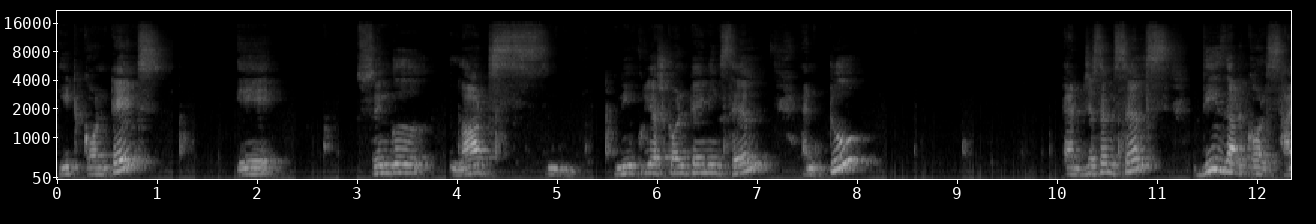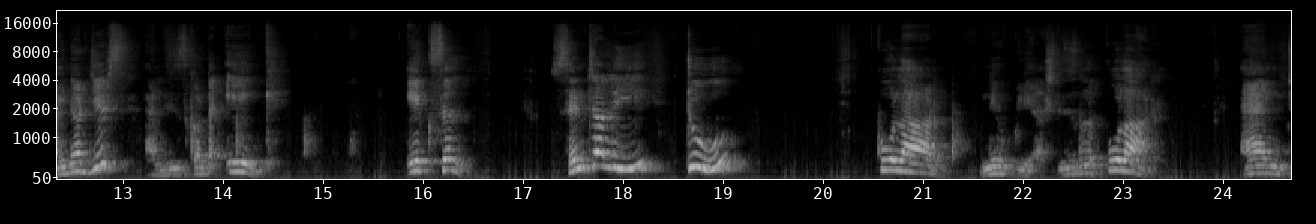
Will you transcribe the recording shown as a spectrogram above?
It contains a single large nucleus containing cell and two adjacent cells. These are called synergids and this is called the egg. Egg cell. Centrally two polar nucleus. This is the polar and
